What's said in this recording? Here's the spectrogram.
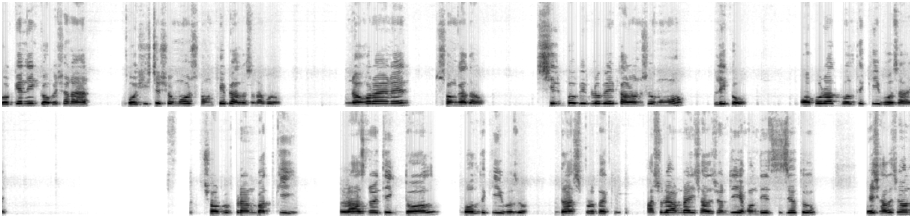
বৈজ্ঞানিক গবেষণার বৈশিষ্ট্য সমূহ সংক্ষেপে আলোচনা করো। নগরায়নের সংজ্ঞা দাও। শিল্প বিপ্লবের কারণ সমূহ লিখো। অপরাধ বলতে কি বোঝায়? সর্বপ্রাণবাদ কি? রাজনৈতিক দল বলতে কি বোঝো? দাস প্রথা কি? আসলে আমরা এই সাজেশনটি এখন দিয়েছি যেহেতু এই সাজেশন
